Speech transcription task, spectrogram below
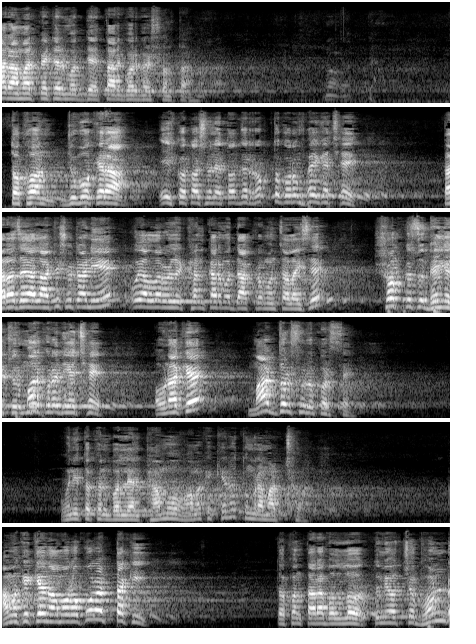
আর আমার পেটের মধ্যে তার গর্ভের সন্তান। তখন যুবকেরা এই কথা শুনে তাদের রক্ত গরম হয়ে গেছে। তারা যায় লাঠি সুটা নিয়ে ওই আল্লাহর অলির খানকার মধ্যে আক্রমণ চালাইছে। সব কিছু ভেঙে চুরমার করে দিয়েছে। ওনাকে মারধর শুরু করছে। উনি তখন বললেন, থামো, আমাকে কেন তোমরা মারছ? আমাকে কেন? আমার অপরাধটা কি? তখন তারা বলল, তুমি হচ্ছে ভণ্ড।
